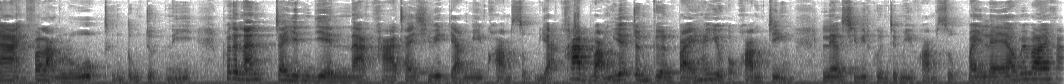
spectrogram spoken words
ง่ายฝรั่งรู้ถึงตรงจุดนี้ เพราะฉะนั้นใจเย็นๆนะคะใช้ชีวิตอย่างมีความสุขอย่าคาดหวังเยอะจนเกินไปให้อยู่กับความจริง แล้วชีวิตคุณจะมีความสุขไปแล้ว บ๊ายบายค่ะ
